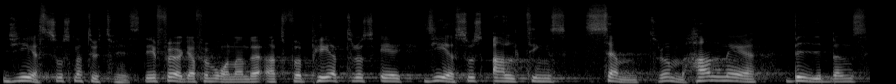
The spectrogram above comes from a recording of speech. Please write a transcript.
Jesus naturligtvis. Det är föga förvånande att för Petrus är Jesus alltings centrum. Han är Bibelns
